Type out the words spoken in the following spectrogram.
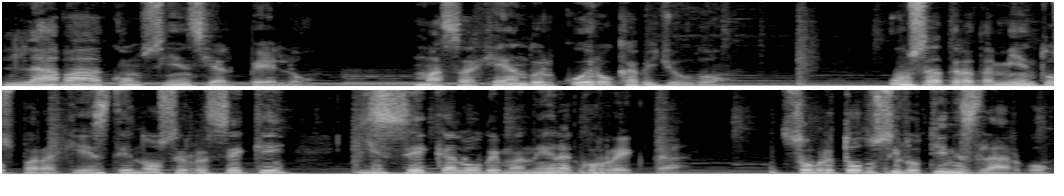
Lava a conciencia el pelo, masajeando el cuero cabelludo. Usa tratamientos para que éste no se reseque y sécalo de manera correcta, sobre todo si lo tienes largo.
